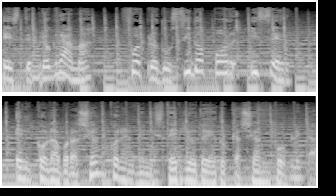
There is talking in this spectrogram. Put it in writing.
Este programa fue producido por ICER, en colaboración con el Ministerio de Educación Pública.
